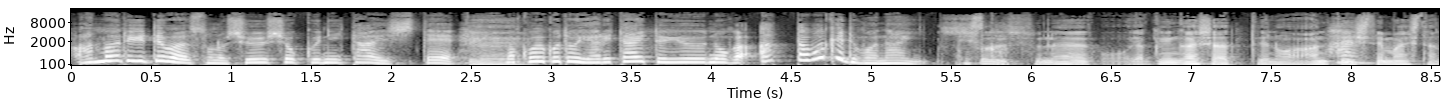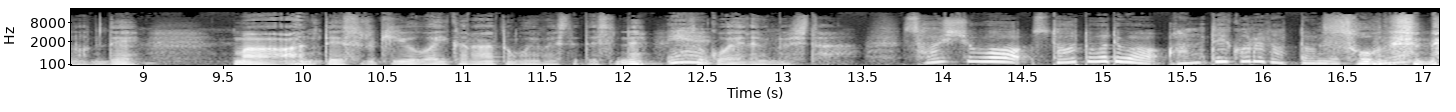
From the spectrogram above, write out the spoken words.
あまりではその就職に対して、えー、まあ、こういうことをやりたいというのがあったわけではないですそうですね。薬品会社っていうのは安定してましたので、はい、まあ安定する企業がいいかなと思いましてですね、えー、そこを選びました。最初はスタートはでは安定からだったんですね。そうですね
